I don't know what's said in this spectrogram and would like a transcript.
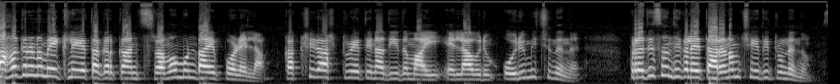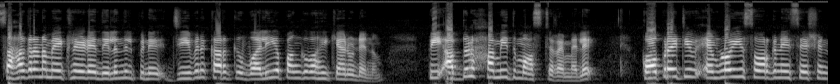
സഹകരണ മേഖലയെ തകർക്കാൻ ശ്രമമുണ്ടായപ്പോഴെല്ലാം കക്ഷി രാഷ്ട്രീയത്തിനതീതമായി എല്ലാവരും ഒരുമിച്ച് നിന്ന് പ്രതിസന്ധികളെ തരണം ചെയ്തിട്ടുണ്ടെന്നും സഹകരണ മേഖലയുടെ നിലനിൽപ്പിന് ജീവനക്കാർക്ക് വലിയ പങ്ക് വഹിക്കാനുണ്ടെന്നും P Abdul Hameed master M L A cooperative employees organisation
